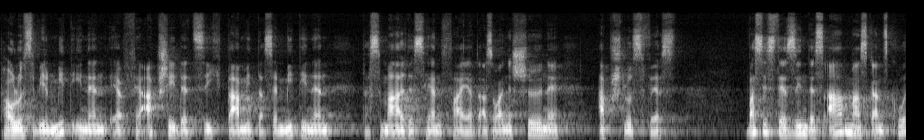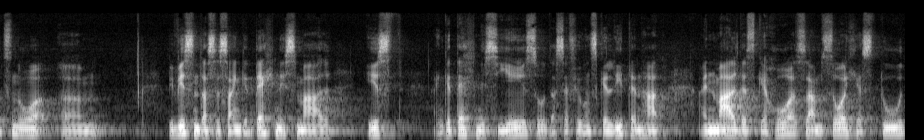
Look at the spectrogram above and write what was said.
Paulus will mit ihnen, er verabschiedet sich damit, dass er mit ihnen das Mahl des Herrn feiert. Also eine schöne Abschlussfest. Was ist der Sinn des Abendmahls? Ganz kurz nur. Ähm, wir wissen, dass es ein Gedächtnismahl ist, ein Gedächtnis Jesu, das er für uns gelitten hat, ein Mahl des Gehorsams, solches tut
